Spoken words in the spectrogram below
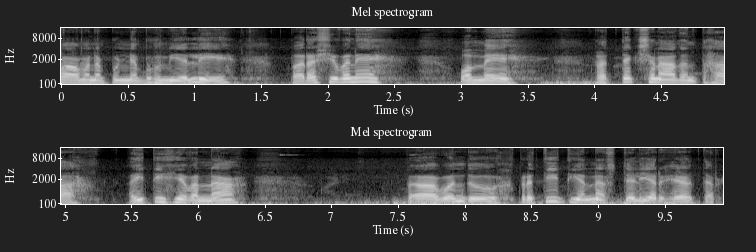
ಪಾವನ ಪುಣ್ಯ ಭೂಮಿಯಲ್ಲಿ ಪರಶಿವನೇ ಒಮ್ಮೆ ಪ್ರತ್ಯಕ್ಷನಾದಂತಹ ಐತಿಹ್ಯವನ್ನು ಒಂದು ಪ್ರತೀತಿಯನ್ನು ಸ್ಥಳೀಯರು ಹೇಳ್ತಾರೆ.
